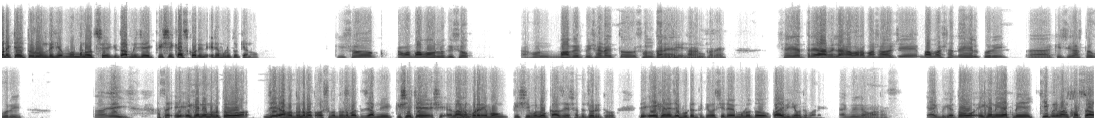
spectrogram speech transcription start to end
অনেকটাই তরুণ দেখে মনে হচ্ছে কিন্তু আপনি যে কৃষি কাজ করেন এটা মূলত কেন? কৃষক আমার বাবা হলো কৃষক এখন বাপের পেশাটাই তো সন্তানে জি, জি। ধারণ করে। সেই ক্ষেত্রে আমি লেখাপড়ার পাশাপাশি বাবার সাথে হেল্প করি কৃষি কাজটা করি। তা এই আচ্ছা এখানে মূলত যে আপনার ধন্যবাদ অসংখ্য ধন্যবাদ যে আপনি কৃষিকে সে- লালন হ্যাঁ। করেন এবং কৃষিমূলক কাজের সাথে জড়িত। তো এখানে যে ভুট্টা দেখতে পাচ্ছি এটা মূলত কয় বিঘা হতে পারে? এক বিঘার মাঠ আছে। এক বিঘা। তো এখানে আপনি কি পরিমাণ খরচা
